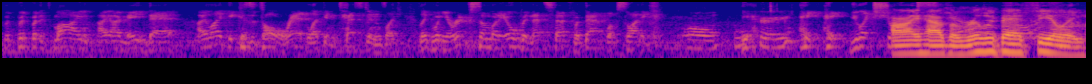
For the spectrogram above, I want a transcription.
but but but it's mine. I, I made that. I like it because it's all red, like intestines, like like when you rip somebody open. That's that's what that looks like. Oh, Yeah. Hey hey, you like I sharks? have a really bad feeling.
